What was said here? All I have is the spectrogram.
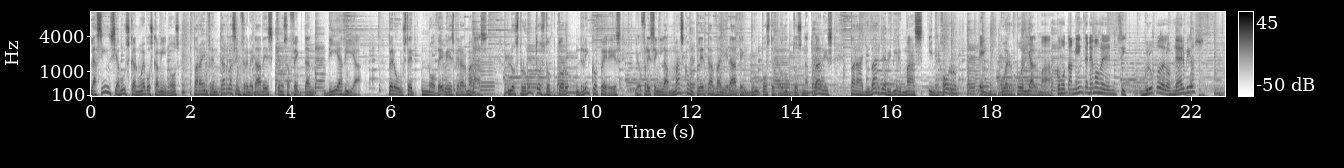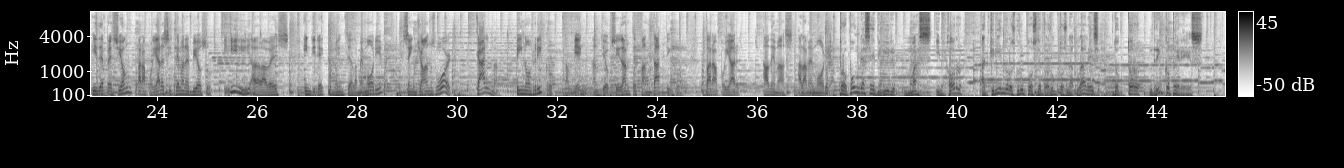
La ciencia busca nuevos caminos para enfrentar las enfermedades que nos afectan día a día. Pero usted no debe esperar más. Los productos Dr. Rico Pérez le ofrecen la más completa variedad en grupos de productos naturales para ayudarle a vivir más y mejor en cuerpo y alma. Como también tenemos el grupo de los nervios y depresión para apoyar el sistema nervioso y a la vez indirectamente a la memoria. St. John's Wort, calma, pino rico, también antioxidante fantástico para apoyar además a la memoria. Propóngase vivir más y mejor adquiriendo los grupos de productos naturales Dr. Rico Pérez.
